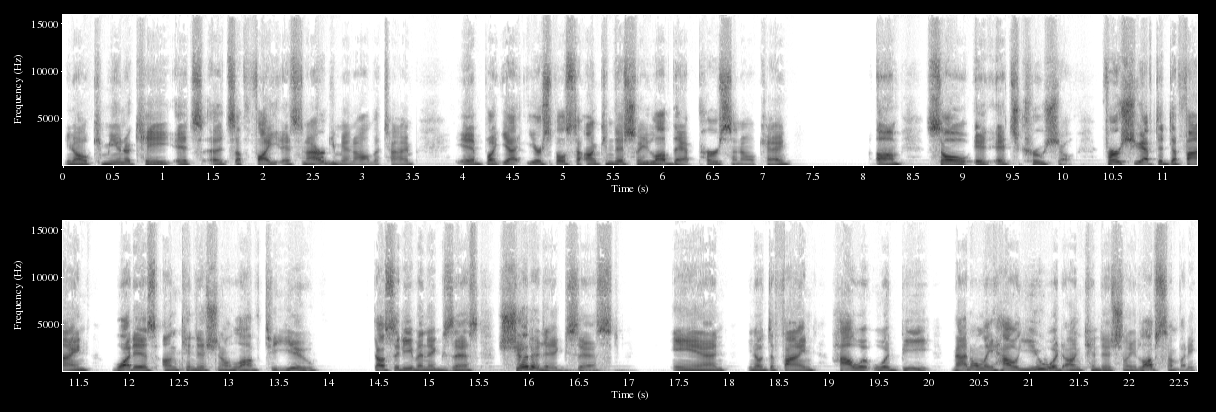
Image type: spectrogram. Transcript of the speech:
you know, communicate. It's it's a fight. It's an argument all the time. Yeah, but yet you're supposed to unconditionally love that person. Okay. Um, so it, it's crucial. First, you have to define what is unconditional love to you. Does it even exist? Should it exist? And you know, define how it would be, not only how you would unconditionally love somebody,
